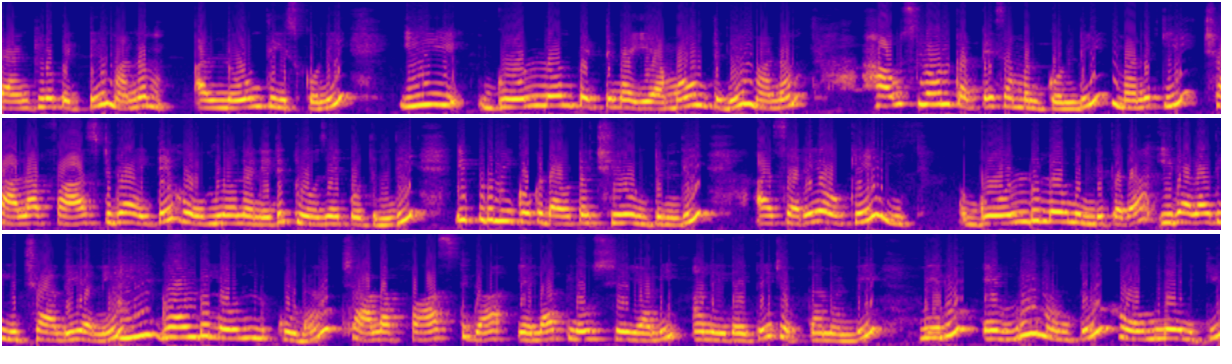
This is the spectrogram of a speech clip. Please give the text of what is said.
బ్యాంక్లో పెట్టి మనం ఆ లోన్ తీసుకొని ఈ గోల్డ్ లోన్ పెట్టిన ఈ అమౌంట్ని మనం హౌస్ లోన్ కట్టేసామనుకోండి మనకి చాలా ఫాస్ట్గా అయితే హోమ్ లోన్ అనేది క్లోజ్ అయిపోతుంది. ఇప్పుడు మీకు ఒక డౌట్ వచ్చి ఉంటుంది. సరే ఓకే. గోల్డ్ లోన్ ఉంది కదా ఇది ఎలా తీర్చాలి అని ఈ గోల్డ్ లోన్ కూడా చాలా ఫాస్ట్గా ఎలా క్లోజ్ చేయాలి అనేది అయితే చెప్తానండి. మీరు ఎవ్రీ మంత్ హోమ్ లోన్కి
